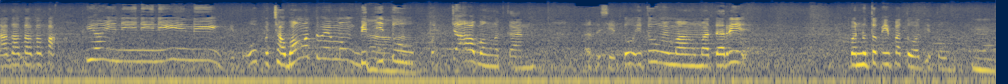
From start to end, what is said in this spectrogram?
tata tata tata ya ini ini ini ini gitu. Oh pecah banget tuh memang beat Aha. itu. Pecah banget kan. Dari situ itu memang materi penutup IPA tuh waktu itu. Hmm.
